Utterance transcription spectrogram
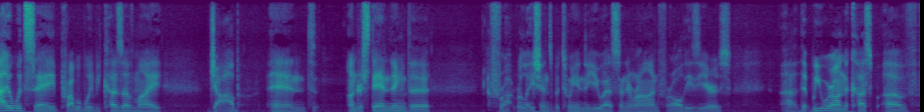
I would say, probably because of my job and understanding the fraught relations between the U.S. and Iran for all these years, uh, that we were on the cusp of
